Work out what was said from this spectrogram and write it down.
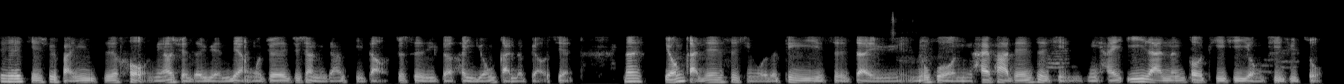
这些情绪反应之后，你要选择原谅，我觉得就像你刚刚提到，就是一个很勇敢的表现。那勇敢这件事情，我的定义是在于，如果你害怕这件事情，你还依然能够提起勇气去做，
